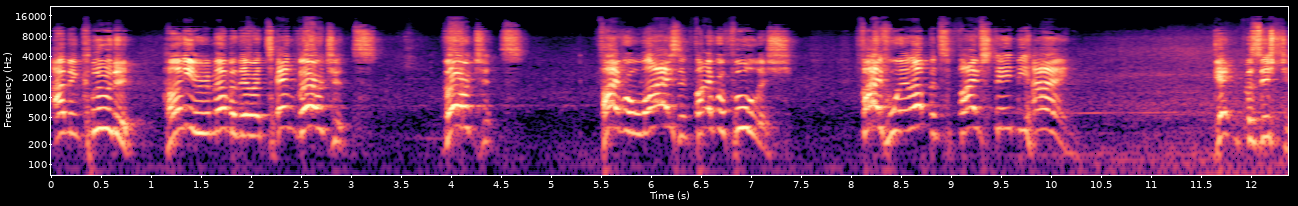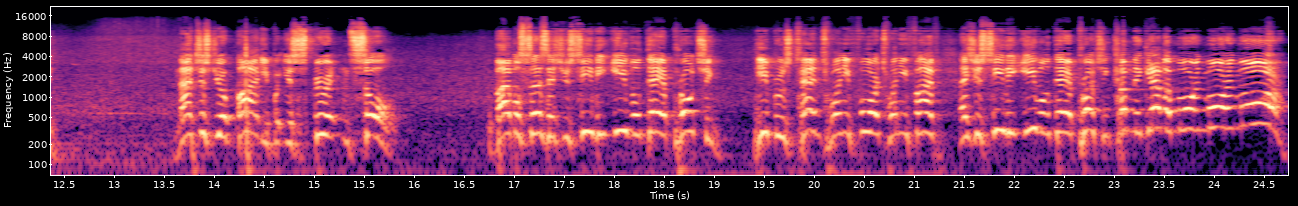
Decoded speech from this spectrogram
I'm included. Honey, remember there are 10 virgins. Virgins. Five were wise and five were foolish. Five went up and five stayed behind. Get in position. Not just your body, but your spirit and soul. The Bible says as you see the evil day approaching, Hebrews 10, 24, 25, as you see the evil day approaching, come together more and more and more.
